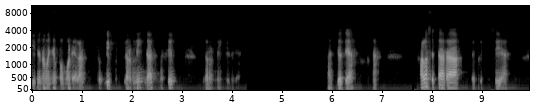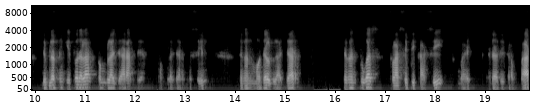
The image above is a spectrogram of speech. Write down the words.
Ini namanya pemodelan untuk deep learning dan mesin learning gitu ya. Lanjut ya. Kalau secara definisi ya, deep learning itu adalah pembelajaran ya, pembelajaran mesin dengan model belajar dengan tugas klasifikasi baik dari gambar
